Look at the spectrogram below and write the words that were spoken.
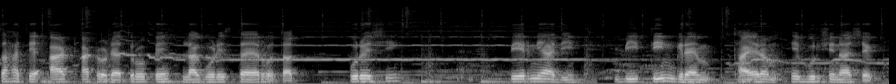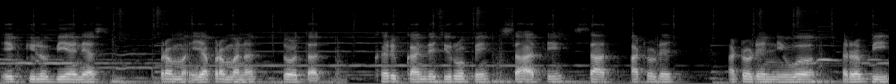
सहा ते आठ आठवड्यात रोपे लागवडीस तयार होतात. पुरेशी पेरण्याआधी बी तीन ग्रॅम थायरम हे बुरशीनाशक एक किलो बियाण्यास प्रमा या प्रमाणात चोळतात. खरीप कांद्याची रोपे सहा ते सात आठवड्या आठवड्यांनी व रब्बी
